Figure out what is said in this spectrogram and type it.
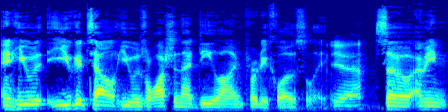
and he you could tell he was watching that D line pretty closely. yeah, So I mean,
